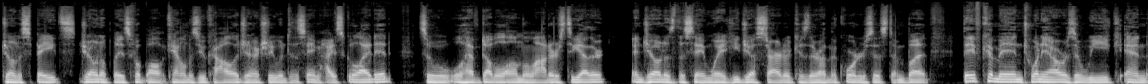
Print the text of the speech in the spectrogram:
Jonah Spates. Jonah plays football at Kalamazoo College and actually went to the same high school I did. So we'll have double alma maters together. And Jonah's the same way. He just started because they're on the quarter system, but they've come in 20 hours a week and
